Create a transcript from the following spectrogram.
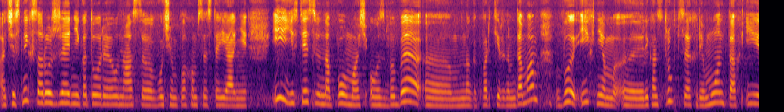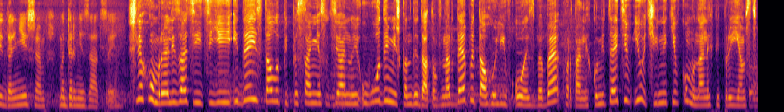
очистных сооружений, которые у нас э, в очень плохом состоянии, и, естественно, помощь ОСББ э, многоквартирным домам в их реконструкциях, ремонтах и дальнейшем модернизации. Шляхом реалізації цієї ідеї стало підписання соціальної угоди між кандидатом в нардепи та голів ОСББ, квартальних комітетів і очільників комунальних підприємств.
